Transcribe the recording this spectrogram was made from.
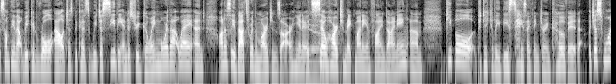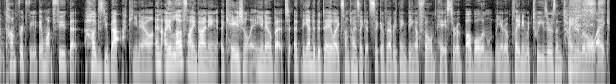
something that we could roll out just because we just see the industry going more that way. And honestly, that's where the margins are. You know, it's so hard to make money in fine dining. Um, people, particularly these days, I think during COVID, just want comfort food. They want food that hugs you back, you know? And I love fine dining occasionally, you know, but at the end of the day, like sometimes I get sick of everything being a foam paste or a bubble and, you know, plating with tweezers and tiny little, like,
